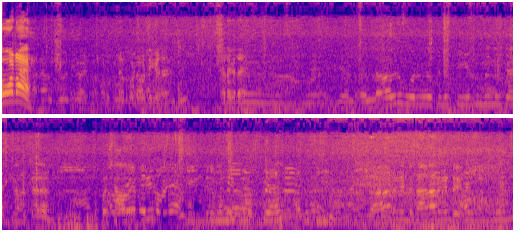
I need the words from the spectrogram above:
പോട്ടെ എല്ലാവരും ഒരു വിധത്തിൽ തീർന്നു തന്നെ വിചാരിക്കുന്ന ആൾക്കാരാണ്. പക്ഷെ അവർക്ക് ഒരു ഇൻക്രിമെന്റ് കിട്ടിയാൽ അത് തീരും. ആ ഇൻക്രിമെന്റ്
